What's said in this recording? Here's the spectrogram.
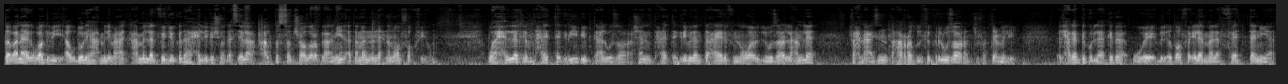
طب أنا واجبي أو دوري هعمل إيه معاك؟ هعمل لك فيديو كده هحل فيه شوية أسئلة على القصة إن شاء الله رب العالمين. أتمنى إن إحنا نوفق فيهم. وهحل لك الامتحان التجريبي بتاع الوزارة. عشان الامتحان التجريبي ده أنت عارف إن هو الوزارة اللي عاملاه فإحنا عايزين نتعرض لفكر الوزارة. نشوفها بتعمل إيه. الحاجات دي كلها كده وبالإضافة إلى ملفات تانية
